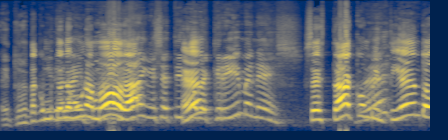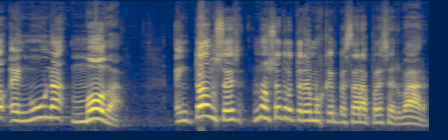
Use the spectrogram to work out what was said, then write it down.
Esto se está convirtiendo en una moda. En ese tipo ¿eh? de crímenes. Se está convirtiendo en una moda. Entonces, nosotros tenemos que empezar a preservar.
